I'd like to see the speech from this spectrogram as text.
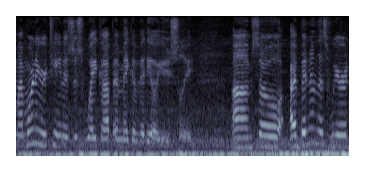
my morning routine is just wake up and make a video usually. Um, so I've been in this weird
